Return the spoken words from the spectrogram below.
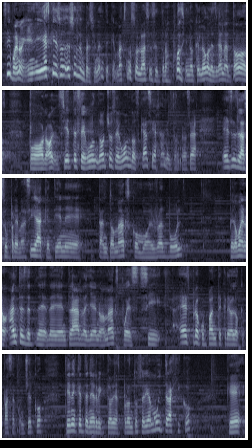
Sí, bueno, y, y es que eso, eso es lo impresionante, que Max no solo hace ese trompo, sino que luego les gana a todos por 7 segundos, 8 segundos casi a Hamilton. O sea, esa es la supremacía que tiene tanto Max como el Red Bull. Pero bueno, antes de, de- de entrar de lleno a Max, pues sí, es preocupante creo lo que pasa con Checo. Tiene que tener victorias pronto. Sería muy trágico que,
